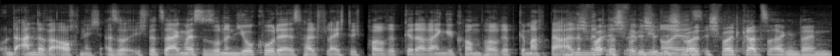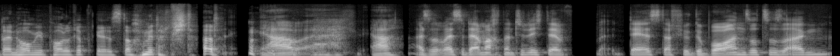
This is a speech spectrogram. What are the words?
und andere auch nicht. Also ich würde sagen, weißt du, so ein Joko, der ist halt vielleicht durch Paul Ripke da reingekommen. Paul Ripke macht bei allem ich mit, was ich, irgendwie ich, neu ich, ist. Ich wollte gerade sagen, dein, dein Homie Paul Ripke ist doch mit am Start. Ja, äh, ja, also weißt du, der macht natürlich, der, der ist dafür geboren sozusagen,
